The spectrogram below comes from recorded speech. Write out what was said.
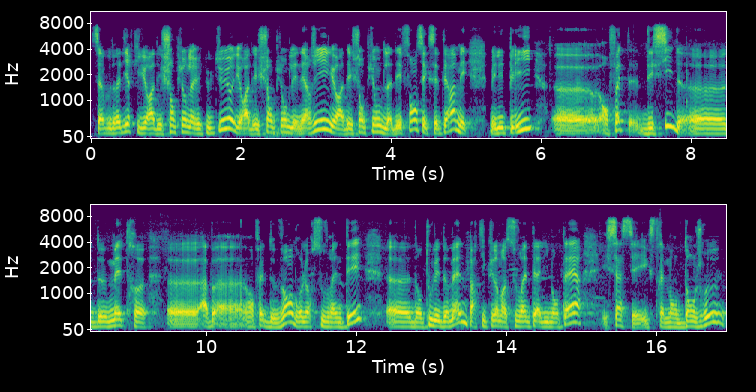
Ça voudrait dire qu'il y aura des champions de l'agriculture, il y aura des champions de l'énergie, il y aura des champions de la défense, etc. Mais, mais les pays euh, en fait décident de mettre en fait de vendre leur souveraineté dans tous les domaines, particulièrement la souveraineté alimentaire et ça c'est extrêmement dangereux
